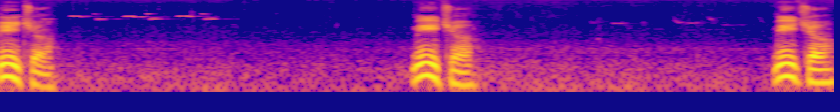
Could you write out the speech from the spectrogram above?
Micia. Micia. Micia.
